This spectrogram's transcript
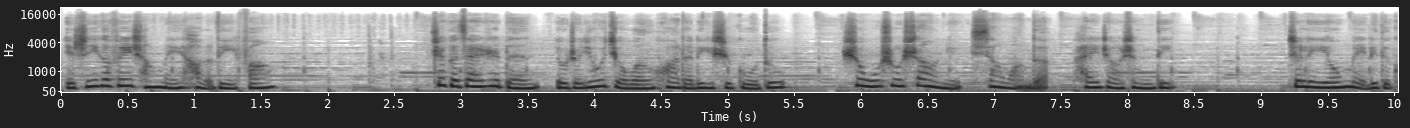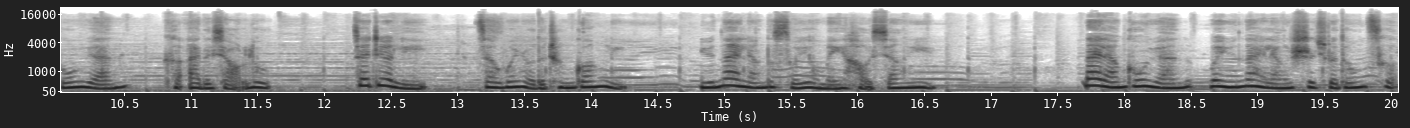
也是一个非常美好的地方。这个在日本有着悠久文化的历史古都。是无数少女向往的拍照圣地，这里有美丽的公园、可爱的小路，在这里，在温柔的春光里，与奈良的所有美好相遇。奈良公园位于奈良市区的东侧，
